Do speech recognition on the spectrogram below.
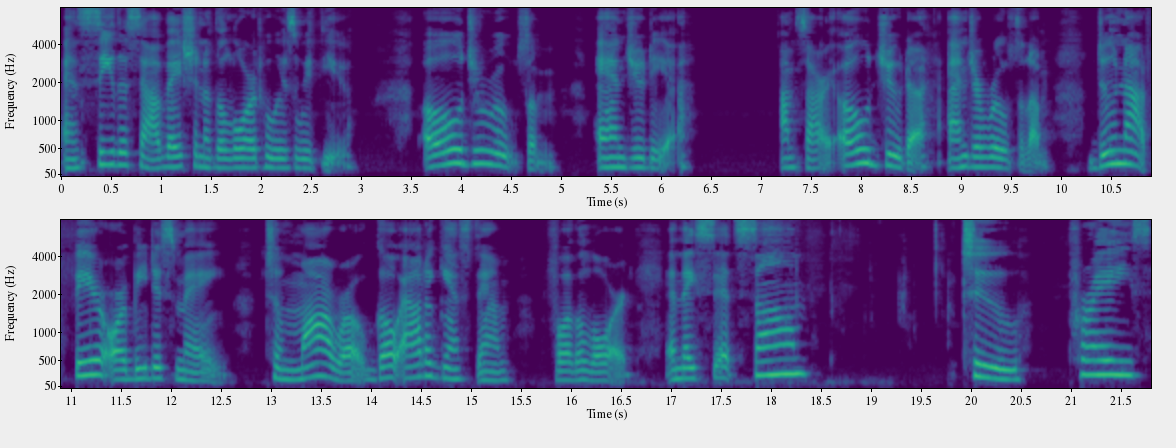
and see the salvation of the Lord who is with you. O Jerusalem and Judea, I'm sorry, O Judah and Jerusalem, do not fear or be dismayed. Tomorrow go out against them for the Lord. And they set some to praise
